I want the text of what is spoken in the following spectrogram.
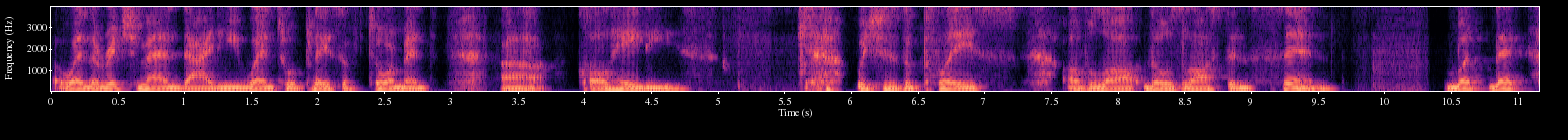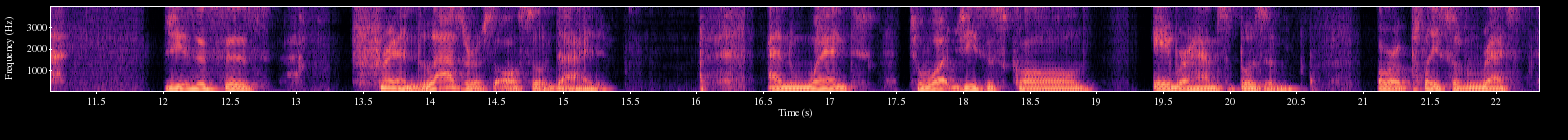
when the rich man died, he went to a place of torment uh, called Hades, which is the place of law, those lost in sin. But that Jesus's friend Lazarus also died and went to what Jesus called Abraham's bosom or a place of rest,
